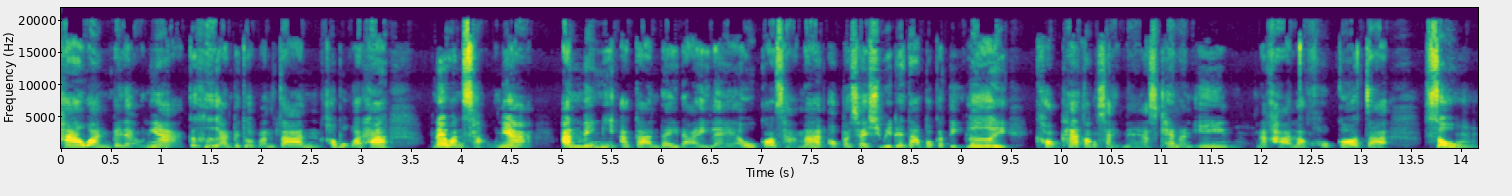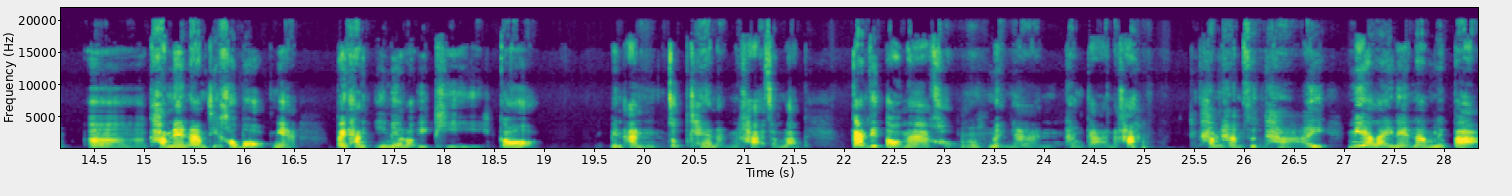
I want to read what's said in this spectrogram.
5 วันไปแล้วเนี่ย ก็คืออันไปตรวจวันจันทร์เขาบอกว่าถ้าในวันเสาร์เนี่ย อันไม่มีอาการใด ๆ แล้วก็สามารถออกไปใช้ชีวิตได้ตามปกติเลย ขอแค่ต้องใส่แมสแค่นั้นเองนะคะ แล้วเขาก็จะส่งคำแนะนำที่เขาบอกเนี่ย ไปทางอีเมลเราอีกที ก็เป็นอันจบแค่นั้นค่ะสำหรับการติดต่อมาของหน่วยงานทางการนะคะคำถามสุดท้ายมีอะไรแนะนำหรือเปล่า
